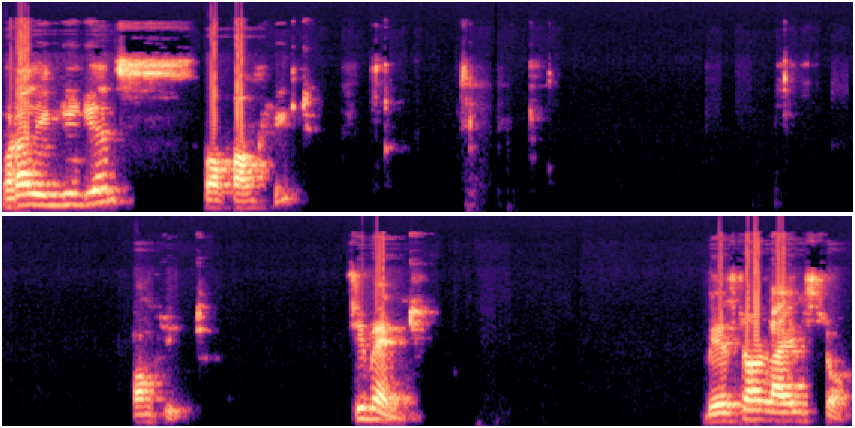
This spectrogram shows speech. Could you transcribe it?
What are the ingredients for concrete? Concrete cement based on limestone,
